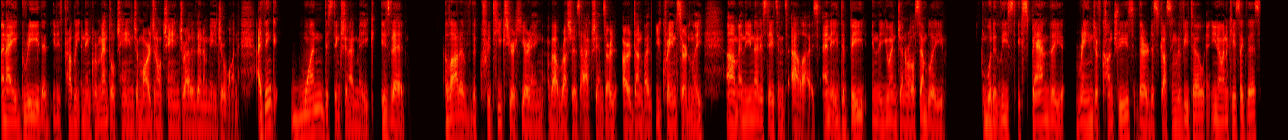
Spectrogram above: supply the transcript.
And I agree that it is probably an incremental change, a marginal change rather than a major one. I think one distinction I'd make is that a lot of the critiques you're hearing about Russia's actions are, are done by Ukraine, certainly, um, and the United States and its allies. And a debate in the UN General Assembly would at least expand the range of countries that are discussing the veto, you know, in a case like this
